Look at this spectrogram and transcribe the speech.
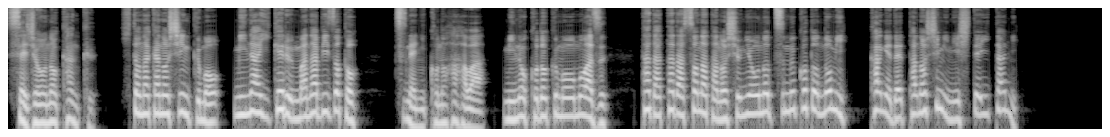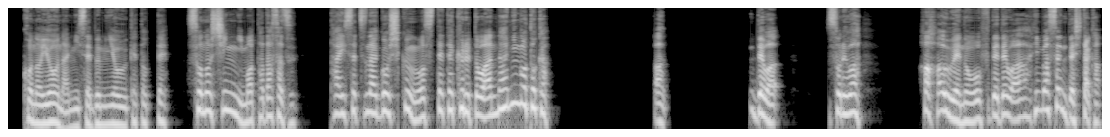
世情の関区、人中の真区も皆生ける学びぞと、常にこの母は身の孤独も思わず、ただただそなたの修行の積むことのみ陰で楽しみにしていたに。このような偽文を受け取って、その真偽も正さず、大切なご主君を捨ててくるとは何事か。あ、では、それは、母上のお筆ではありませんでしたか？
